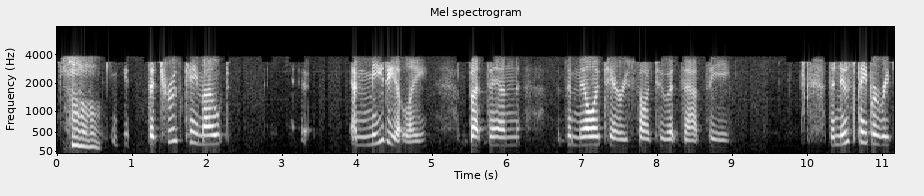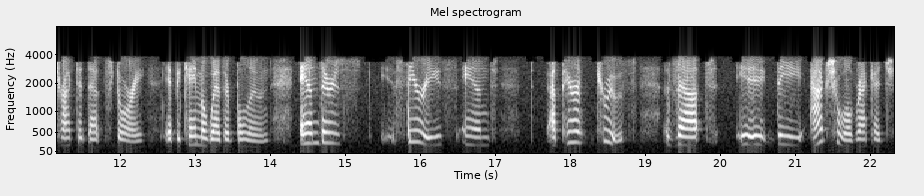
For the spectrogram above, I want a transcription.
the truth came out immediately, but then the military saw to it that the the newspaper retracted that story. It became a weather balloon, and there's theories and apparent truth that it, the actual wreckage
